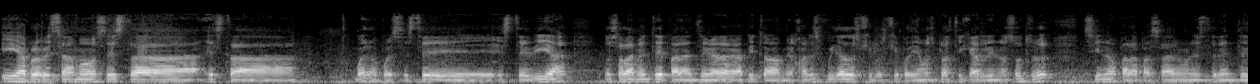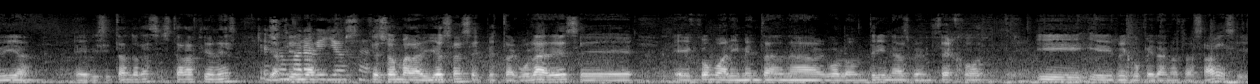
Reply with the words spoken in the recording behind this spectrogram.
y aprovechamos esta, esta, bueno, pues este, este día, no solamente para entregar a Agapito a mejores cuidados que los que podíamos practicarle nosotros, sino para pasar un excelente día eh, visitando las instalaciones. Que y son maravillosas. Que son maravillosas, espectaculares, eh, eh, cómo alimentan a golondrinas, vencejos y, y recuperan otras aves. Y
